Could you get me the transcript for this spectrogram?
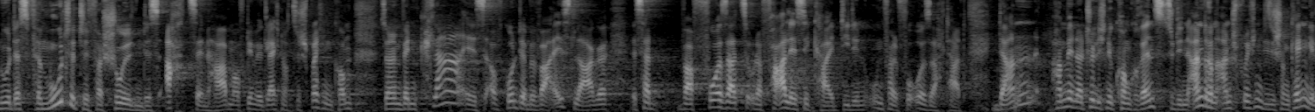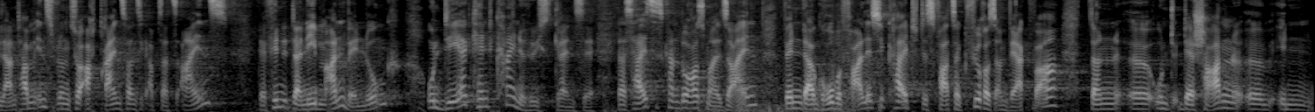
nur das vermutete Verschulden des 18 haben, auf den wir gleich noch zu sprechen kommen, sondern wenn klar ist, aufgrund der Beweislage, es hat, war Vorsatz oder Fahrlässigkeit, die den Unfall verursacht hat, dann haben wir natürlich eine Konkurrenz zu den anderen Ansprüchen, die Sie schon kennengelernt haben, insbesondere zu 823 Absatz 1 der findet daneben Anwendung und der kennt keine Höchstgrenze. Das heißt, es kann durchaus mal sein, wenn da grobe Fahrlässigkeit des Fahrzeugführers am Werk war dann, äh, und der Schaden äh, in,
